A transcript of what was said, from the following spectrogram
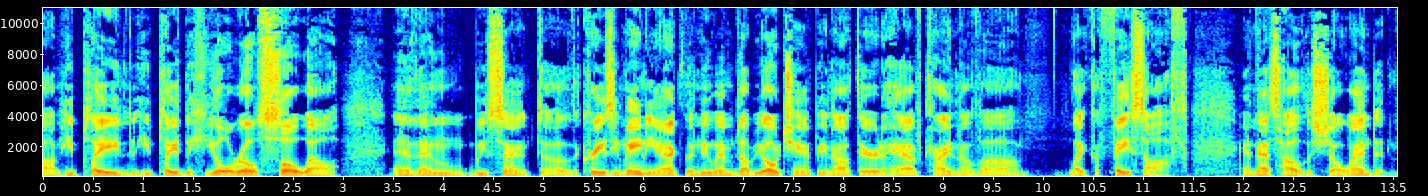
Um, he played he played the heel role so well. And then we sent uh, the Crazy Maniac, the new MWO champion, out there to have kind of uh, like a face off. And that's how the show ended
